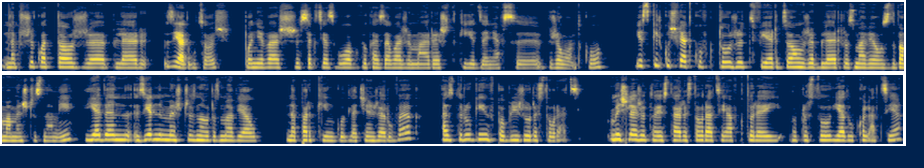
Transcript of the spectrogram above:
Na przykład to, że Blair zjadł coś, ponieważ sekcja zwłok wykazała, że ma resztki jedzenia w, w żołądku. Jest kilku świadków, którzy twierdzą, że Blair rozmawiał z dwoma mężczyznami. Jeden z jednym mężczyzną rozmawiał na parkingu dla ciężarówek, a z drugim w pobliżu restauracji. Myślę, że to jest ta restauracja, w której po prostu jadł kolację.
